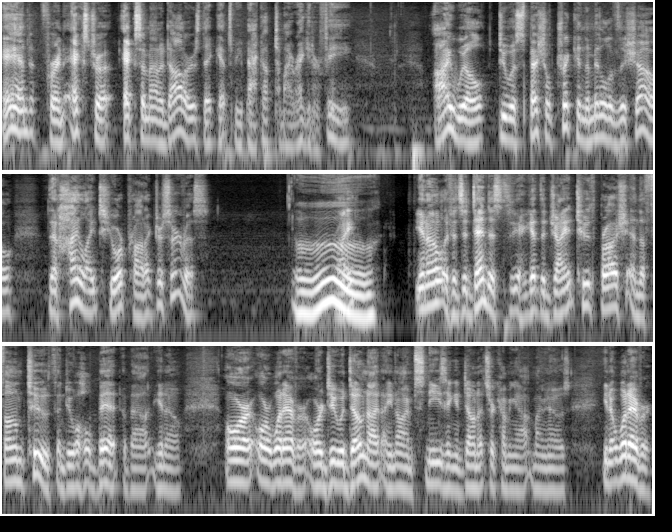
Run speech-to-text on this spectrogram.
And for an extra X amount of dollars that gets me back up to my regular fee, I will do a special trick in the middle of the show that highlights your product or service. Ooh. You know, if it's a dentist, you get the giant toothbrush and the foam tooth and do a whole bit about, you know, or or whatever, or do a donut. You know, I'm sneezing and donuts are coming out my nose. You know, whatever.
